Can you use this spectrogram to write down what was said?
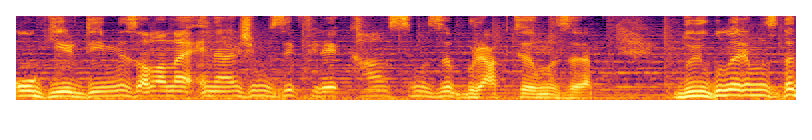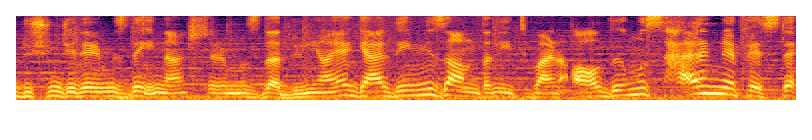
o girdiğimiz alana enerjimizi, frekansımızı bıraktığımızı, duygularımızda, düşüncelerimizde, inançlarımızda, dünyaya geldiğimiz andan itibaren aldığımız her nefeste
